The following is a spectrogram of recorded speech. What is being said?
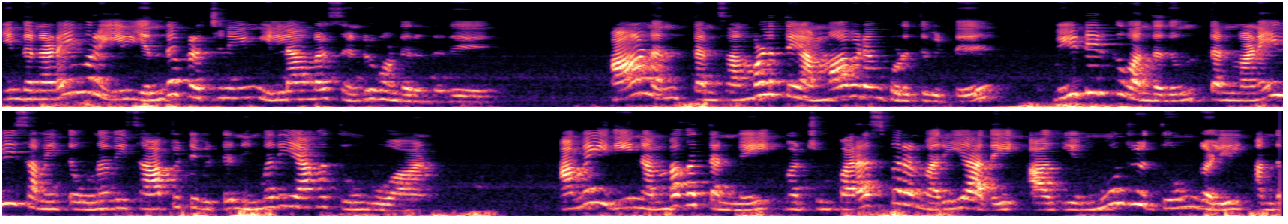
இந்த நடைமுறையில் எந்த பிரச்சனையும் இல்லாமல் சென்று கொண்டிருந்தது. ஆனந்த் தன் சம்பளத்தை அம்மாவிடம் கொடுத்துவிட்டு வீட்டிற்கு வந்ததும் தன் மனைவி சமைத்த உணவை சாப்பிட்டுவிட்டு நிம்மதியாக தூங்குவான். அமைதி நம்பகத்தன்மை மற்றும் பரஸ்பர மரியாதை ஆகிய மூன்று தூண்களில் அந்த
